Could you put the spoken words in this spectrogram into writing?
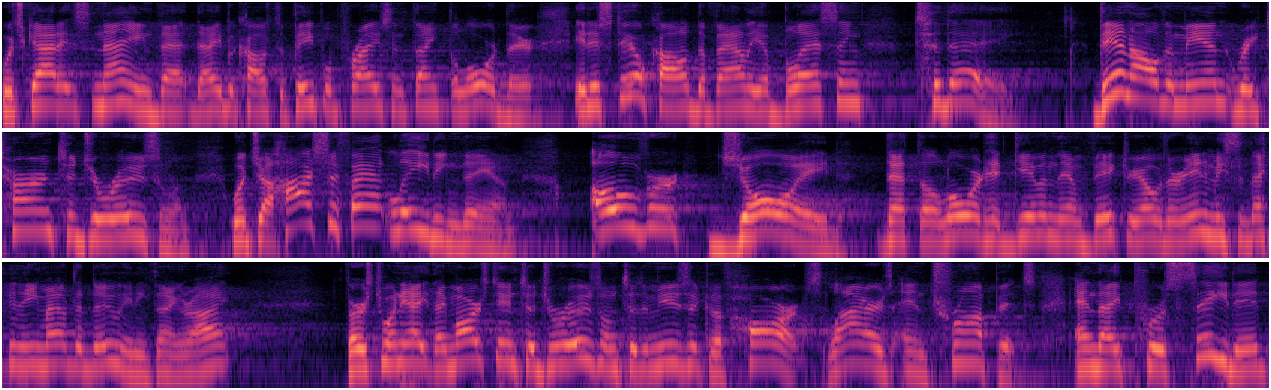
which got its name that day because the people praised and thanked the Lord there. It is still called the Valley of Blessing today. Then all the men returned to Jerusalem, with Jehoshaphat leading them, overjoyed that the Lord had given them victory over their enemies and they didn't even have to do anything, right? Verse 28 They marched into Jerusalem to the music of harps, lyres, and trumpets, and they proceeded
